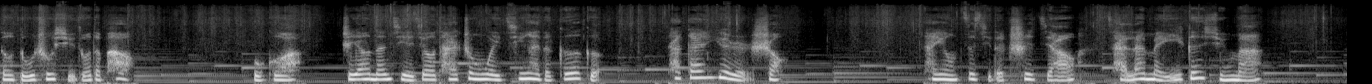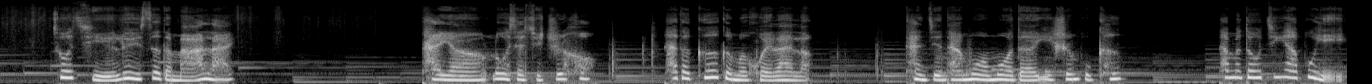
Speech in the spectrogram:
都毒出许多的泡。不过，只要能解救他众位亲爱的哥哥，他甘愿忍受。他用自己的赤脚踩烂每一根荨麻，搓起绿色的麻来。太阳落下去之后。他的哥哥们回来了，看见他默默的一声不吭，他们都惊讶不已。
